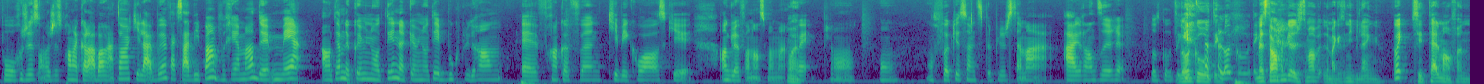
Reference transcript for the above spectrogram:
pour juste, on va juste prendre un collaborateur qui est là-bas. Fait que ça dépend vraiment de, mais en termes de communauté, notre communauté est beaucoup plus grande euh, francophone, québécoise que anglophone en ce moment. Ouais. Ouais. Puis on, on, on se focus un petit peu plus justement à, à agrandir l'autre côté. De l'autre côté. Mais c'est en fait que justement, le magazine est bilingue. Oui. C'est tellement fun.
